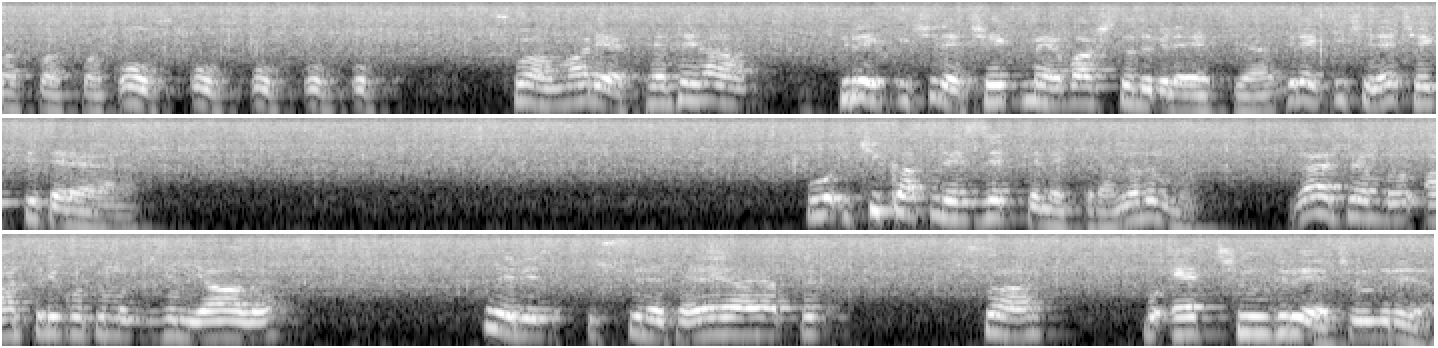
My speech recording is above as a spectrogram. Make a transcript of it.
Bak bak bak. Of of of of of. Şu an var ya tereyağı direkt içine çekmeye başladı bile et ya. Direkt içine çekti tereyağını. Bu iki kat lezzet demektir anladın mı? Zaten bu antrikotumuz bizim yağlı. Şimdi biz üstüne tereyağı yaptık. Şu an bu et çıldırıyor çıldırıyor.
